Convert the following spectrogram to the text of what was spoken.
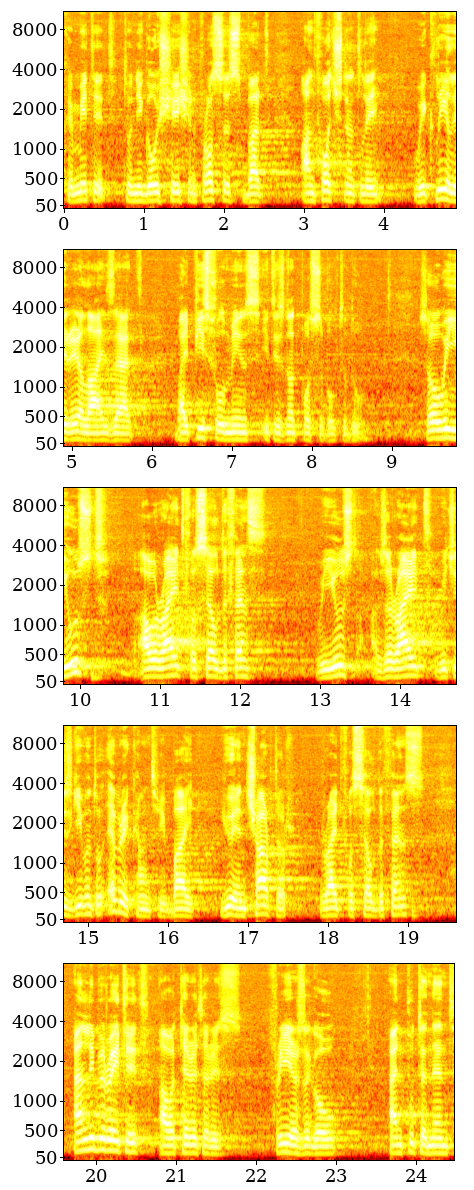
committed to negotiation process, but unfortunately, we clearly realized that by peaceful means it is not possible to do. So we used our right for self-defense. We used the right which is given to every country by UN Charter, right for self-defense, and liberated our territories three years ago and put an end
